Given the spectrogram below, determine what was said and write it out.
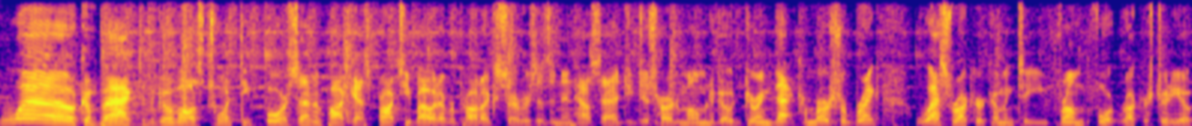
Welcome back to the Go Vols 24 7 podcast brought to you by whatever products, services, and in house ads you just heard a moment ago. During that commercial break, Wes Rucker coming to you from Fort Rucker Studio,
